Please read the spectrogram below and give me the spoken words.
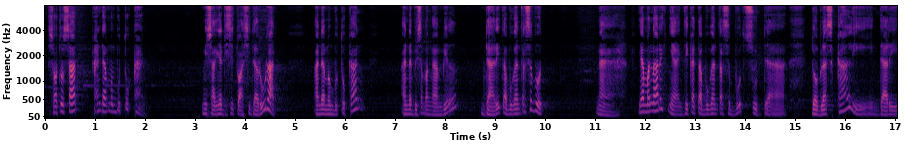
suatu saat Anda membutuhkan. Misalnya di situasi darurat, Anda membutuhkan, Anda bisa mengambil dari tabungan tersebut. Nah, yang menariknya jika tabungan tersebut sudah 12 kali dari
